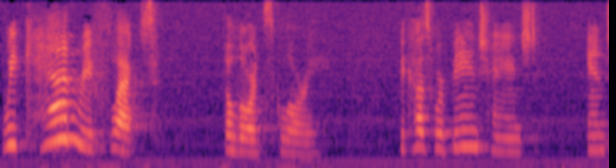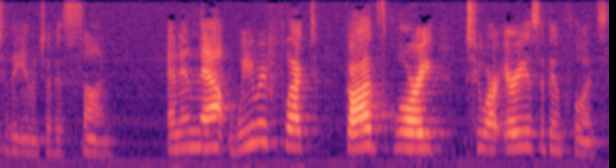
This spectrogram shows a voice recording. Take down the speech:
we can reflect the Lord's glory because we're being changed into the image of his Son. And in that, we reflect God's glory to our areas of influence,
